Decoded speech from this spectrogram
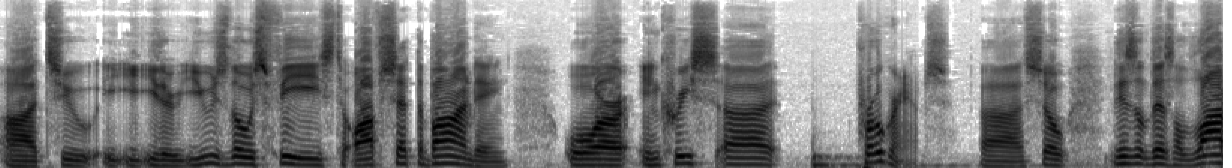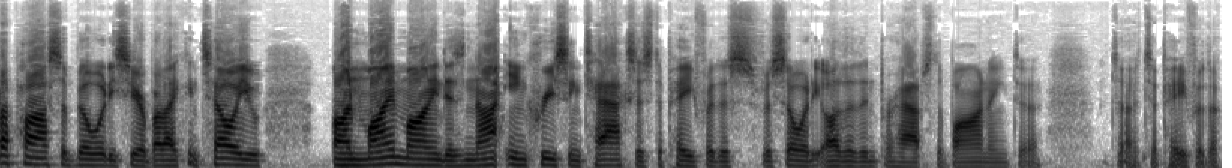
uh, to e- either use those fees to offset the bonding or increase uh, programs. Uh, so there's a, there's a lot of possibilities here, but I can tell you, on my mind, is not increasing taxes to pay for this facility, other than perhaps the bonding to to, to pay for the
